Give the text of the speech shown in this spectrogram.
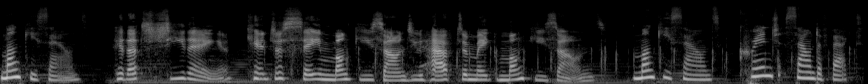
Monkey sounds. Okay, that's cheating. Can't just say monkey sounds, you have to make monkey sounds. Monkey sounds. Cringe sound effect.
